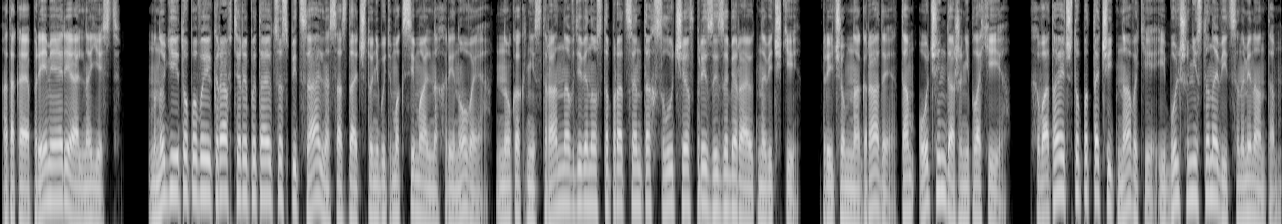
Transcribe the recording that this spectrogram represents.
а такая премия реально есть. Многие топовые крафтеры пытаются специально создать что-нибудь максимально хреновое, но, как ни странно, в 90% случаев призы забирают новички. Причем награды там очень даже неплохие. Хватает, что подточить навыки и больше не становиться номинантом.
